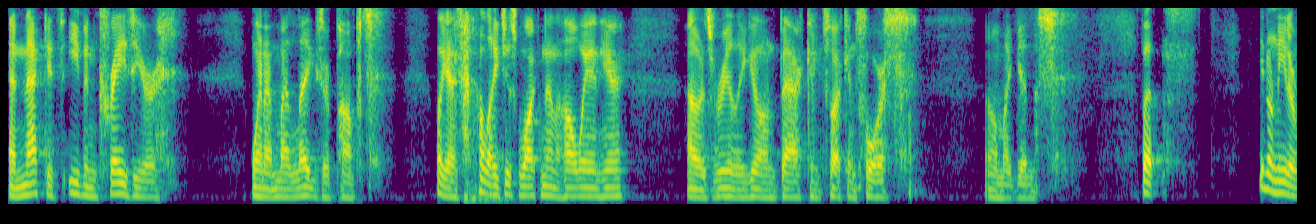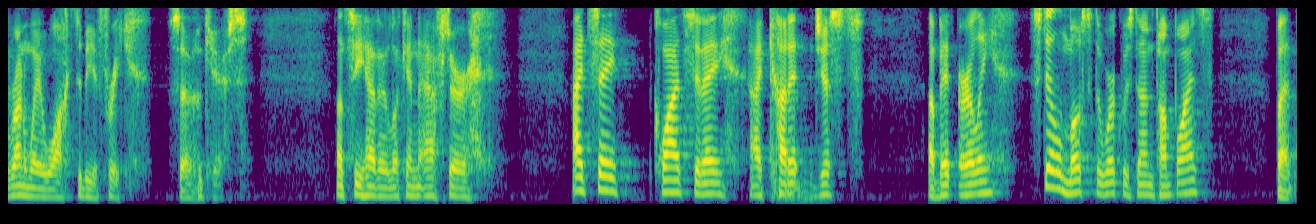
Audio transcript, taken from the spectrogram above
And that gets even crazier when my legs are pumped. Like I felt like just walking down the hallway in here, I was really going back and fucking forth. Oh my goodness. But you don't need a runway walk to be a freak, so who cares? Let's see how they're looking after. I'd say quads today, I cut it just a bit early. Still, most of the work was done pump wise, but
